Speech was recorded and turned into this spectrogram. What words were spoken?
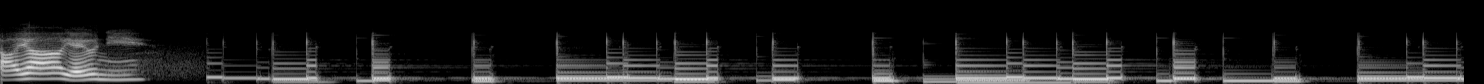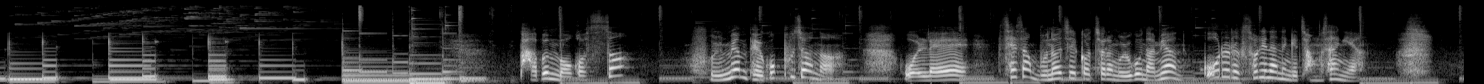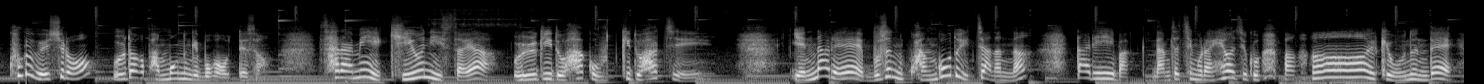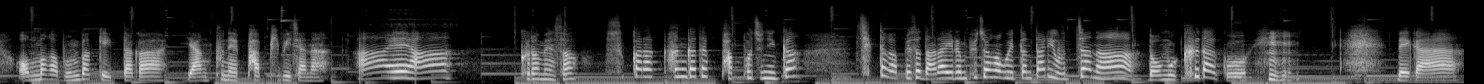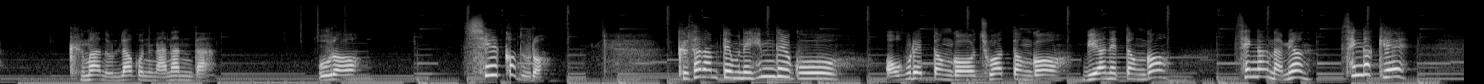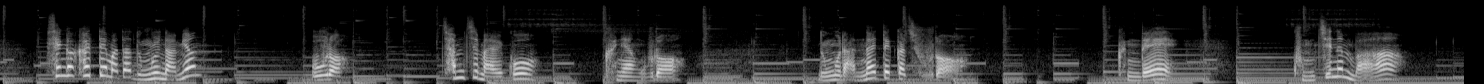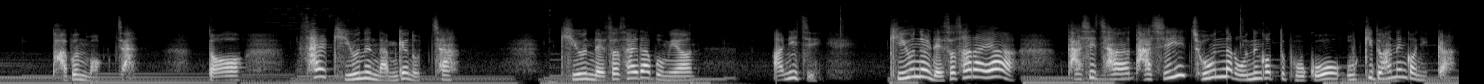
나야, 예은이. 밥은 먹었어? 울면 배고프잖아. 원래 세상 무너질 것처럼 울고 나면 꼬르륵 소리 나는 게 정상이야. 그게 왜 싫어? 울다가 밥 먹는 게 뭐가 어때서? 사람이 기운이 있어야 울기도 하고 웃기도 하지. 옛날에 무슨 광고도 있지 않았나? 딸이 막 남자친구랑 헤어지고 막, 어, 이렇게 우는데 엄마가 문 밖에 있다가 양푼에 밥 비비잖아. 아, 에, 아. 그러면서 숟가락 한 가득 밥 퍼주니까 식탁 앞에서 나라 이름 표정하고 있던 딸이 웃잖아. 너무 크다고. 내가 그만 울라고는 안 한다. 울어. 실컷 울어. 그 사람 때문에 힘들고 억울했던 거, 좋았던 거, 미안했던 거 생각나면 생각해. 생각할 때마다 눈물 나면 울어. 참지 말고 그냥 울어. 눈물 안 날 때까지 울어. 근데 굶지는 마. 밥은 먹자. 너 살 기운은 남겨놓자. 기운 내서 살다 보면, 아니지. 기운을 내서 살아야 다시 자, 다시 좋은 날 오는 것도 보고 웃기도 하는 거니까.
